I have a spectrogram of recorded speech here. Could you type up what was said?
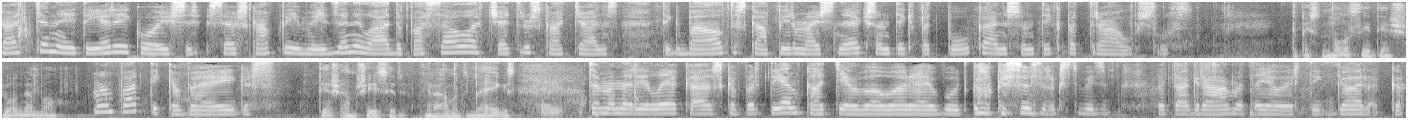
Kaķenīte ierīkojusi sev skapī midzeni, lāda pasaulē četrus kaķēnus, tik baltus kā pirmais sniegs, un tikpat pūkainus un tikpat trauslus. Kāpēc nolasīties šo gabalu? Man patika beigas. Tiešām šīs ir grāmatas beigas. Te man arī liekas, ka par tiem kaķiem vēl varēja būt kaut kas uzrakstīts, bet tā grāmata jau ir tik gara, ka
